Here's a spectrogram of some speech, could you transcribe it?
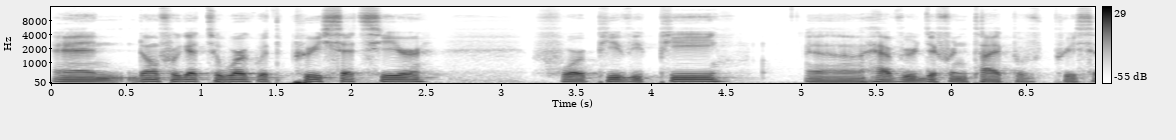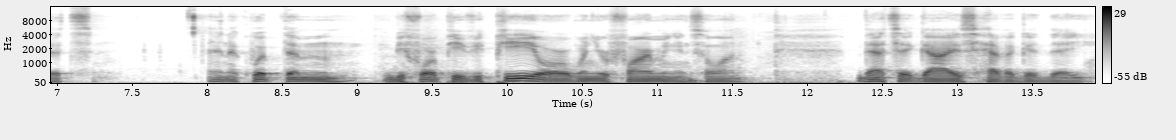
And don't forget to work with presets here for PvP. Uh, have your different type of presets and equip them before PvP or when you're farming and so on. That's it, guys. Have a good day.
